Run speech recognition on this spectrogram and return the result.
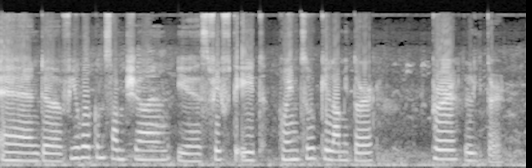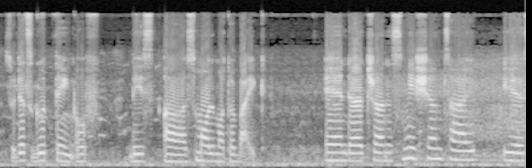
and uh, fuel consumption is 58.2 kilometer per liter. So that's good thing of this uh, small motorbike. And the transmission type is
